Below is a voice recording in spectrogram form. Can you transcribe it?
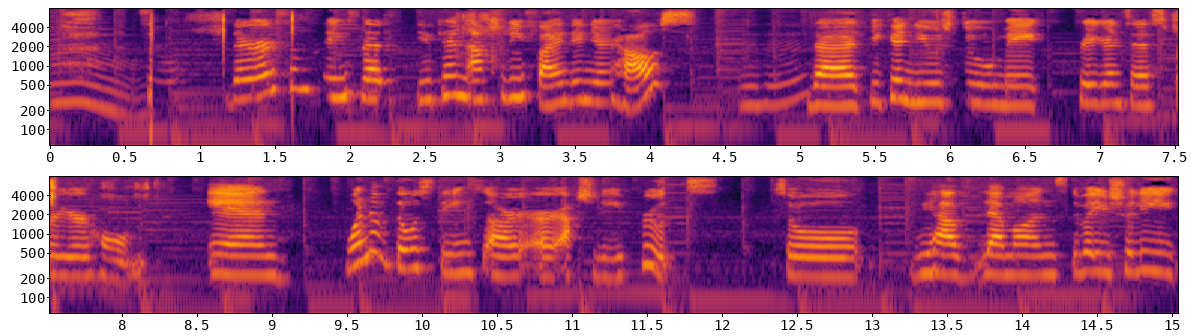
Mm. There are some things that you can actually find in your house Mhm. that you can use to make fragrances for your home. And one of those things are, are actually fruits. So, we have lemons. Di ba, usually,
